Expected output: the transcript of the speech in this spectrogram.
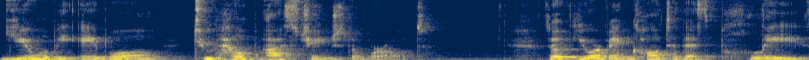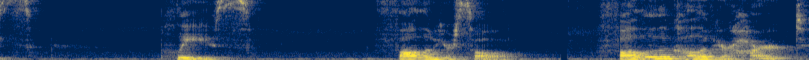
you will be able to help us change the world. So if you are being called to this, please, please follow your soul, follow the call of your heart.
